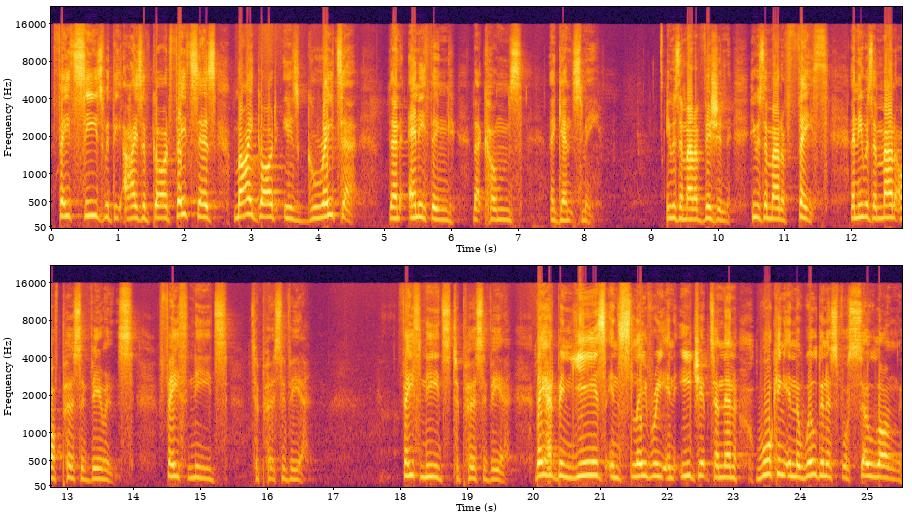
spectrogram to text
Faith sees with the eyes of God. Faith says, My God is greater than anything that comes against me. He was a man of vision, he was a man of faith, and he was a man of perseverance. Faith needs to persevere. Faith needs to persevere. They had been years in slavery in Egypt and then walking in the wilderness for so long.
